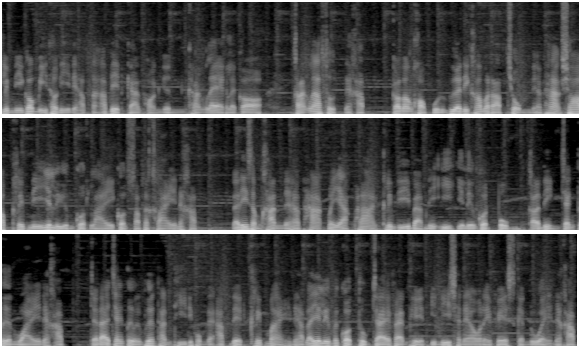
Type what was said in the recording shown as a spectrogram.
คลิปนี้ก็มีเท่านี้นะครับมาอัปเดตการถอนเงินครั้งแรกแล้วก็ครั้งล่าสุดนะครับก็ต้องขอบคุณเพื่อนที่เข้ามารับชมเนี่ยถ้าหากชอบคลิปนี้อย่าลืมกดไลค์กด Subscribe นะครับ และที่สำคัญนะครับหากไม่อยากพลาดคลิปดีแบบนี้อีกอย่าลืมกดปุ่มกระดิ่งแจ้งเตือนไว้นะครับจะได้แจ้งเตือนเพื่อนทันทีที่ผมได้อัปเดตคลิปใหม่นะครับและอย่าลืมไปกดถูกใจแฟนเพจอินดี้ชาแนลในเฟซกันด้วยนะครับ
